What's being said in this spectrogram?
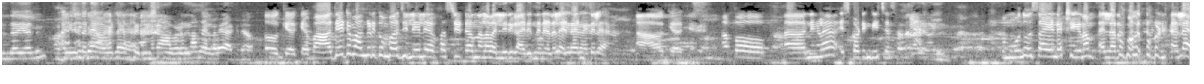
എന്തായാലും ഓക്കെ ഓക്കെ. അപ്പൊ ആദ്യമായിട്ട് പങ്കെടുക്കുമ്പോ ജില്ലയിൽ ഫസ്റ്റ് കിട്ടാന്നുള്ള വലിയൊരു കാര്യം തന്നെയാണ് അല്ലെ? ടെൻത്തിൽ ആ ഓക്കെ ഓക്കെ. അപ്പോ നിങ്ങൾ എസ്കോട്ടിംഗ് ടീച്ചേഴ്സ് ആണ് മൂന്ന് ദിവസമായതിന്റെ ക്ഷീണം എല്ലാവരുടെ മുഖത്തുണ്ട് അല്ലേ?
